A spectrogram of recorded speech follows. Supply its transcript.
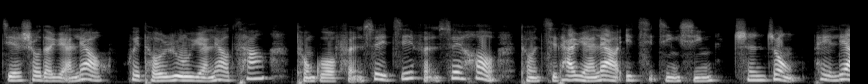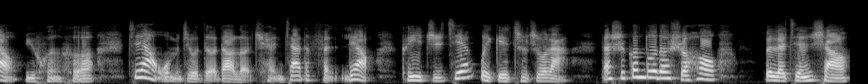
接收的原料会投入原料仓，通过粉碎机粉碎后，同其他原料一起进行称重、配料与混合，这样我们就得到了全家的粉料，可以直接喂给猪猪啦。但是更多的时候，为了减少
